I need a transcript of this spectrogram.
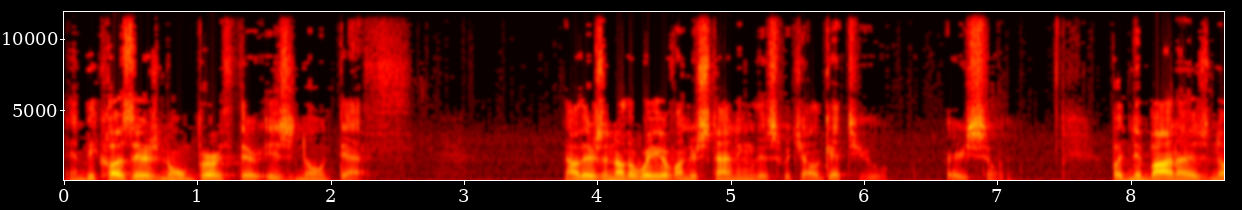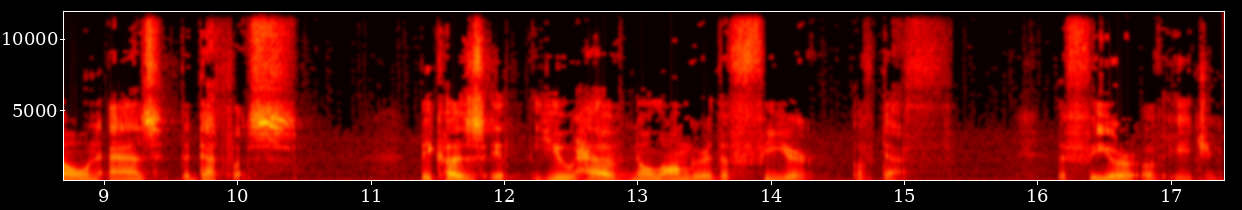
And because there's no birth, there is no death. Now there's another way of understanding this, which I'll get to very soon. But Nibbana is known as the deathless because it, you have no longer the fear of death, the fear of aging.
